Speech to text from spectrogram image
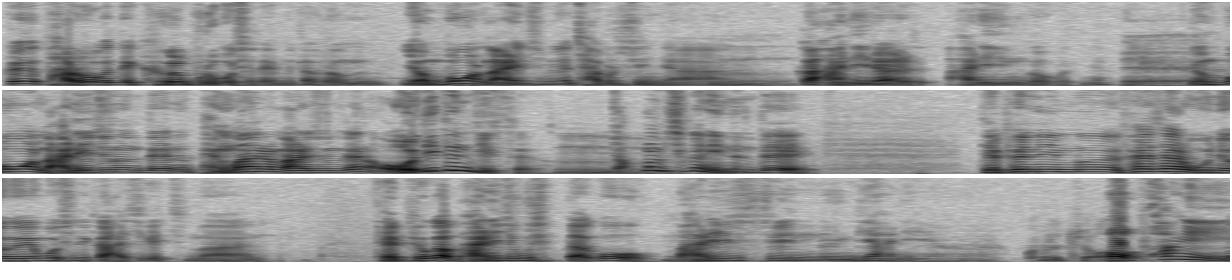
그래서 바로 근데 그걸 물어보셔야 됩니다. 그럼 연봉을 많이 주면 잡을 수 있냐? 음. 그거 아니라 아닌 거거든요. 예. 연봉을 많이 주는 데는 100만 원을 많이 주는 데는 어디든지 있어요. 음. 조금씩은 있는데 대표님은 회사를 운영해 보시니까 아시겠지만 음. 대표가 많이 주고 싶다고 많이 줄 수 있는 게 아니에요. 그렇죠. 업황이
